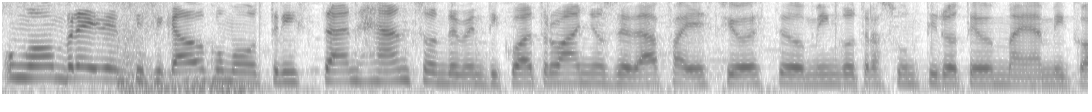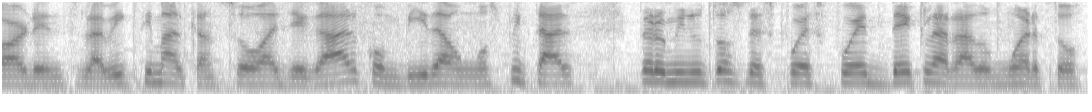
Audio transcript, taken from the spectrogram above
Un hombre identificado como Tristan Hanson, de 24 años de edad, falleció este domingo tras un tiroteo en Miami Gardens. La víctima alcanzó a llegar con vida a un hospital, pero minutos después fue declarado muerto.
